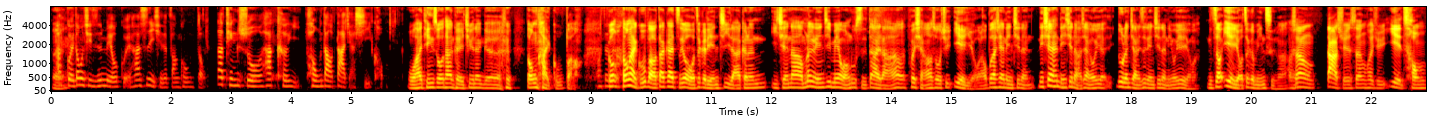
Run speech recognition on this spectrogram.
啊，鬼洞其实是没有鬼，它是以前的防空洞。那听说它可以通到大甲溪口。我还听说他可以去那个 东海古堡，东东海古堡大概只有我这个年纪啦，可能以前呢，我们那个年纪没有网络时代啦，然后会想要说去夜游啦。我不知道现在年轻人，你现在年轻人好像也会路人讲你是年轻人，你会夜游吗？你知道夜游这个名词吗？好像大学生会去夜冲，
